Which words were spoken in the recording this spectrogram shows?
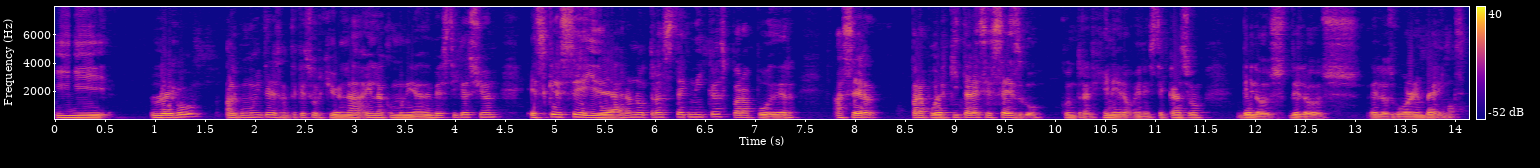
Y luego, algo muy interesante que surgió en la, en la comunidad de investigación es que se idearon otras técnicas para poder hacer para poder quitar ese sesgo contra el género, en este caso de los, de los, de los embeddings.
